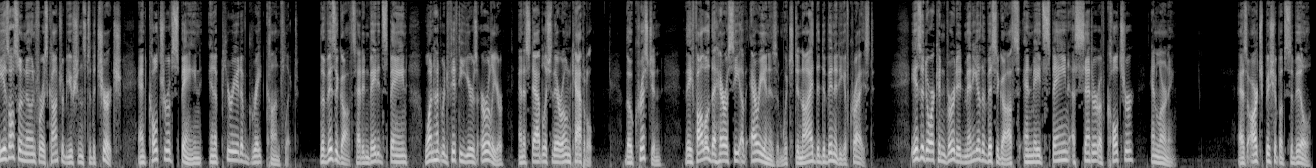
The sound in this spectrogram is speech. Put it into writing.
He is also known for his contributions to the Church and culture of Spain in a period of great conflict. The Visigoths had invaded Spain 150 years earlier and established their own capital. Though Christian, they followed the heresy of Arianism, which denied the divinity of Christ. Isidore converted many of the Visigoths and made Spain a center of culture and learning. As Archbishop of Seville,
